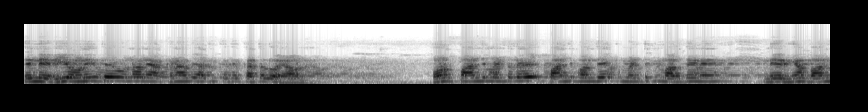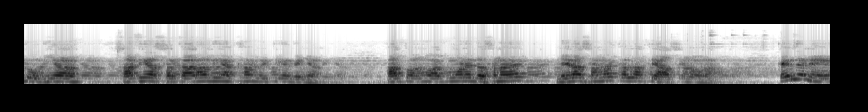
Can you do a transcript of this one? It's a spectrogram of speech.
ਤੇ ਹਨੇਰੀ ਆਉਣੀ ਤੇ ਉਹਨਾਂ ਨੇ ਆਖਣਾ ਵੀ ਅੱਜ ਕਿਤੇ ਕਤਲ ਹੋਇਆ ਹੋਣਾ। ਹੁਣ 5 ਮਿੰਟ ਦੇ 5 ਬੰਦੇ 1 ਮਿੰਟ 'ਚ ਮਰਦੇ ਨੇ, ਹਨੇਰੀਆਂ ਬੰਦ ਹੋ ਗਈਆਂ। ਸਾਡੀਆਂ ਸਰਕਾਰਾਂ ਦੀਆਂ ਅੱਖਾਂ ਮਿੱਟੀਆਂ ਗਈਆਂ। ਆ ਤੁਹਾਨੂੰ ਆਗੂਆਂ ਨੇ ਦੱਸਣਾ ਹੈ, ਮੇਰਾ ਸਮਾਂ ਕੱਲਾ ਇਤਿਹਾਸ ਸੁਣਾਉਣਾ। ਕਹਿੰਦੇ ਨੇ,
